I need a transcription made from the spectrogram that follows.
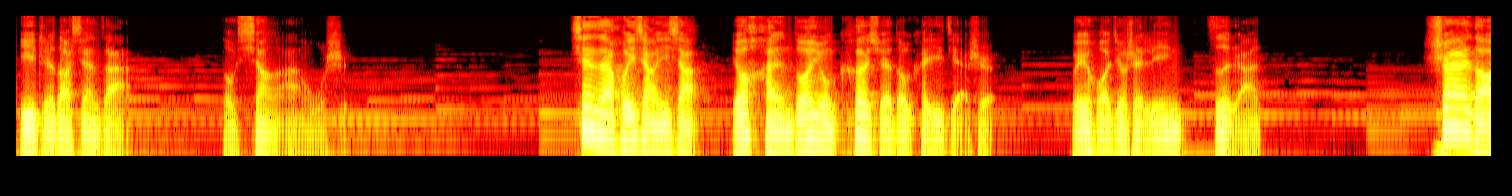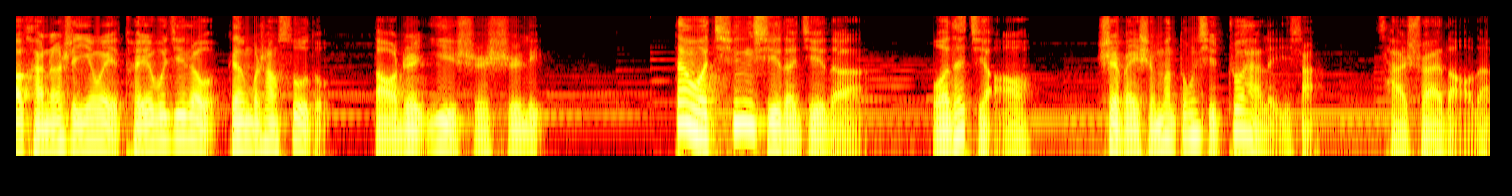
一直到现在，都相安无事。现在回想一下，有很多用科学都可以解释，鬼火就是临自然。摔倒可能是因为腿部肌肉跟不上速度，导致一时失力。但我清晰的记得，我的脚是被什么东西拽了一下，才摔倒的。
